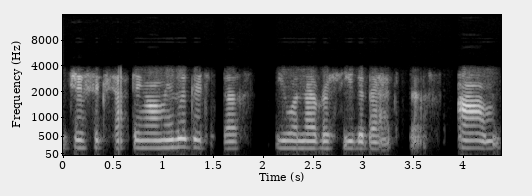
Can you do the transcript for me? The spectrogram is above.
just accepting only the good stuff, you will never see the bad stuff. Um,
